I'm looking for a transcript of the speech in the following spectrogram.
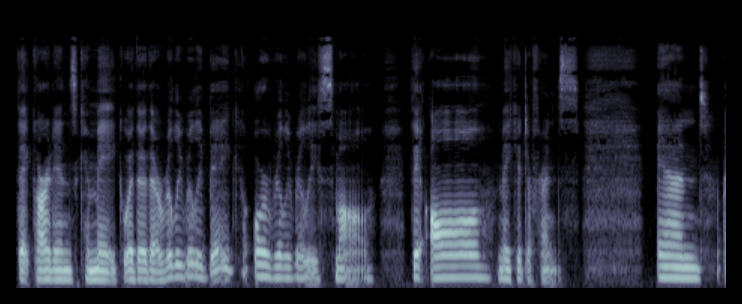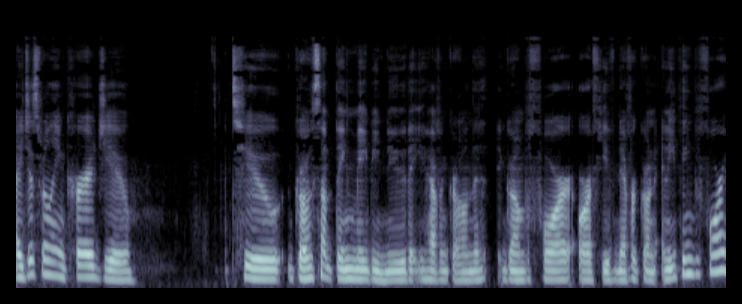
that gardens can make, whether they're really, really big or really, really small. They all make a difference. And I just really encourage you to grow something maybe new that you haven't grown the, grown before, or if you've never grown anything before,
